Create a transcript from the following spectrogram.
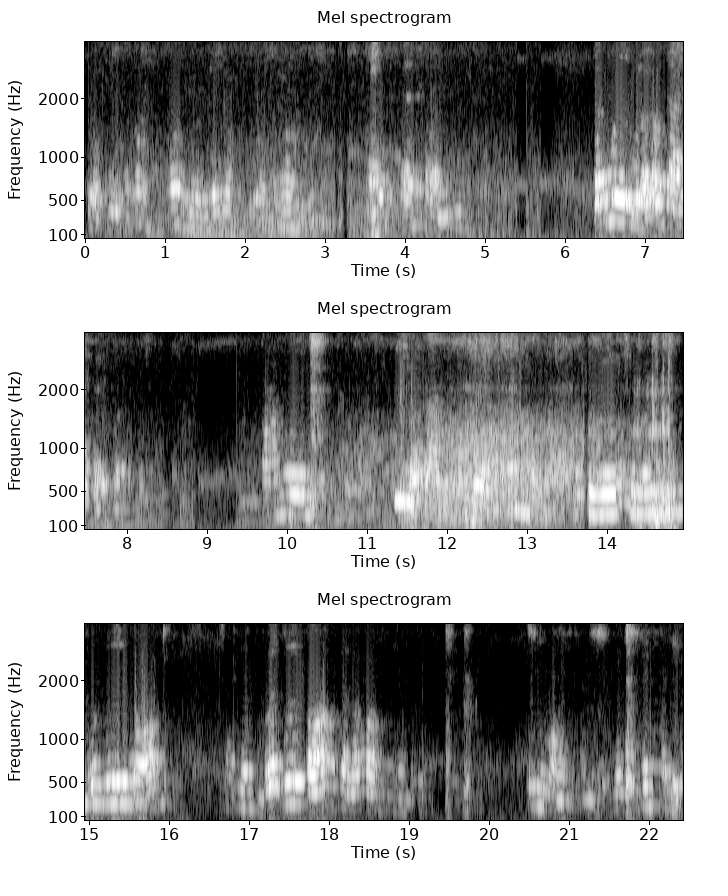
เดี๋ยวพี่เขาก็เขาอยู่เรื่องเรื่องใช้ไม่ได้จังมืออยู่แล้วเราใจใส่ก่อน สามมือตีละสามมือมือสองเบิดมื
